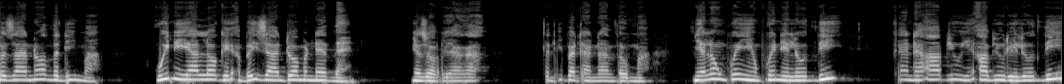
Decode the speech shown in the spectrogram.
ပဇာနောတတိမှာဝိနည်းလောကေအဘိဇ္ဇာဒေါမနေတံမြတ်စွာဘုရားကတတိပဋ္ဌာနာသုံးမှာမျက်လုံးဖွင့်ရင်ဖွင့်နေလို့သည်ခန္ဓာအပြုရင်အပြုတယ်လို့သည်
